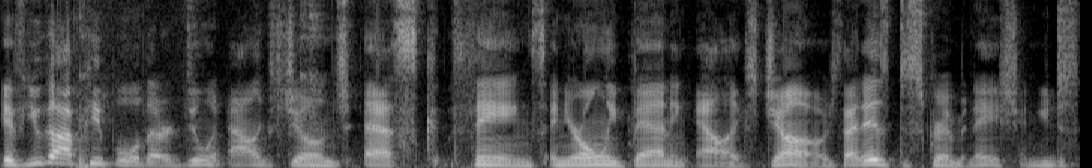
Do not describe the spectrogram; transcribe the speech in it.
if you got people that are doing Alex Jones esque things and you're only banning Alex Jones, that is discrimination. You just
